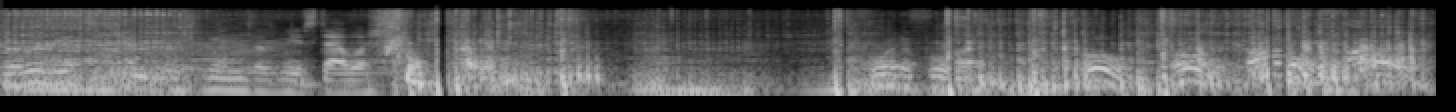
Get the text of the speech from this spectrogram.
So we're gonna get to wins as we established. Four to four. Oh, oh, oh, oh!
